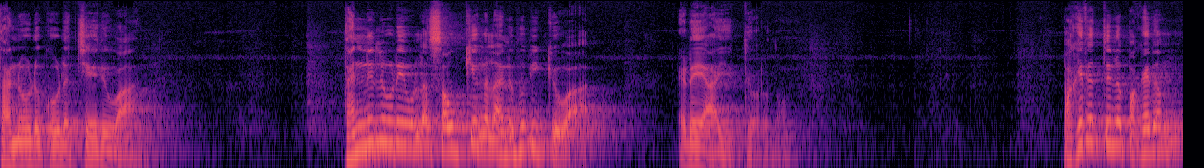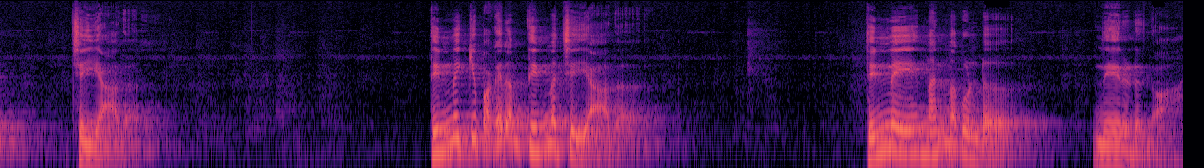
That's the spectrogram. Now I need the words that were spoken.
തന്നോട് കൂടെ ചേരുവാൻ തന്നിലൂടെയുള്ള സൗഖ്യങ്ങൾ അനുഭവിക്കുവാൻ ഇടയായി തീർന്നു പകരത്തിന് പകരം ചെയ്യാതെ. തിന്മയ്ക്ക് പകരം തിന്മ ചെയ്യാതെ. തിന്മയെ നന്മ കൊണ്ട് നേരിടുന്നു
